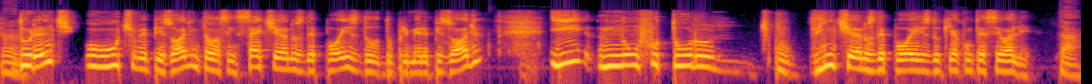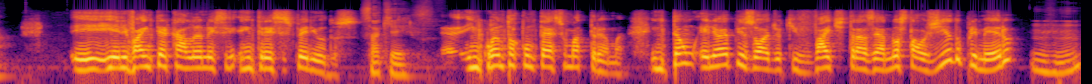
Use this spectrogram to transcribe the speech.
ah. durante o último episódio, então, assim, sete anos depois do, do primeiro episódio, e num futuro, tipo, 20 anos depois do que aconteceu ali. Tá. E, e ele vai intercalando esse, entre esses períodos. Saquei. É, enquanto acontece uma trama. Então, ele é um episódio que vai te trazer a nostalgia do primeiro. Uhum.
